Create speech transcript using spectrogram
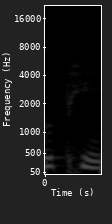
出品。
